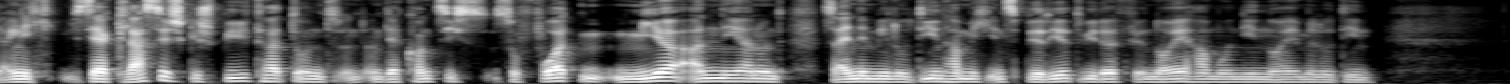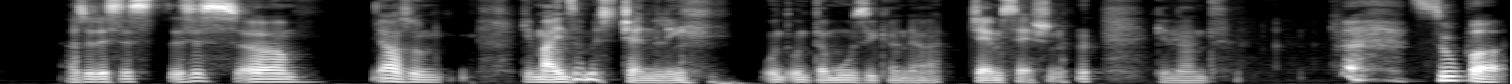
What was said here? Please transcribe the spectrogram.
der eigentlich sehr klassisch gespielt hat und, und, und der konnte sich sofort mir annähern und seine Melodien haben mich inspiriert wieder für neue Harmonien, neue Melodien. Also das ist, das ist, äh, ja, so ein gemeinsames Channeling und unter Musikern, ja, Jam Session genannt. Super.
